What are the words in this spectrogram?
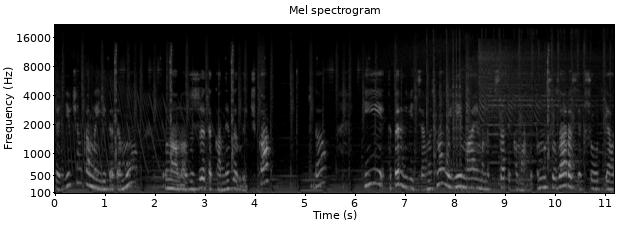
ця дівчинка, ми її додамо. Вона у нас вже така невеличка. Да? І тепер дивіться, ми знову їй маємо написати команду. Тому що зараз, якщо от я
